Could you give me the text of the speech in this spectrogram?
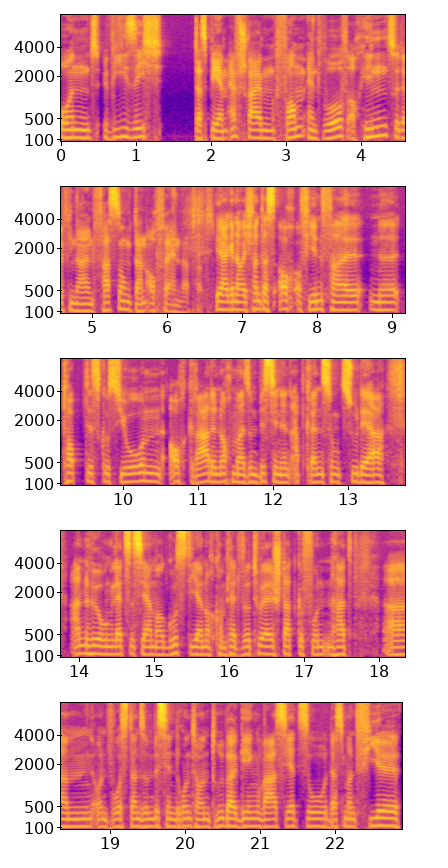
und wie sich das BMF-Schreiben vom Entwurf auch hin zu der finalen Fassung dann auch verändert hat. Ja, genau. Ich fand das auch auf jeden Fall eine Top-Diskussion, auch gerade noch mal so ein bisschen in Abgrenzung zu der Anhörung letztes Jahr im August, die ja noch komplett virtuell stattgefunden hat. Ähm, und wo es dann so ein bisschen drunter und drüber ging, war es jetzt so, dass man viel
